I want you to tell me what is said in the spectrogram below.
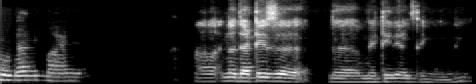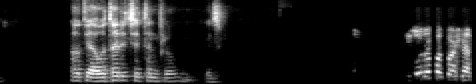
Rudhani Maya. uh, no that is uh, the material thing only okay Avatari Chetan Prabhu yes More question.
